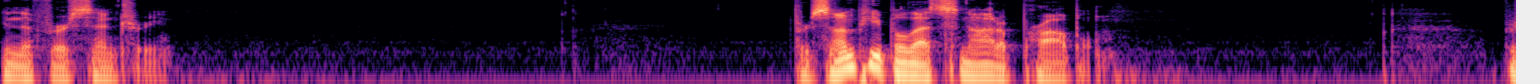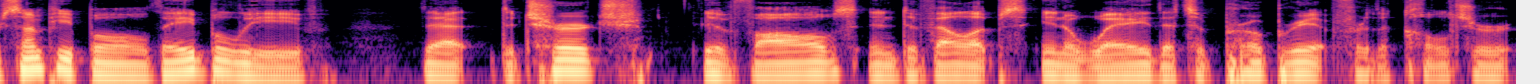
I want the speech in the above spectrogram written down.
in the first century. For some people, that's not a problem. For some people, they believe that the church evolves and develops in a way that's appropriate for the culture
